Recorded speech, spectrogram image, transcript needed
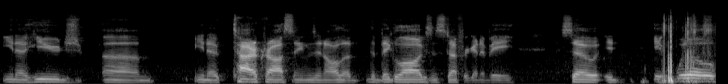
you know huge um, you know tire crossings and all the the big logs and stuff are gonna be. So it it will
